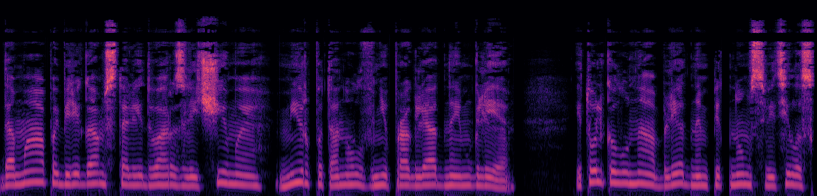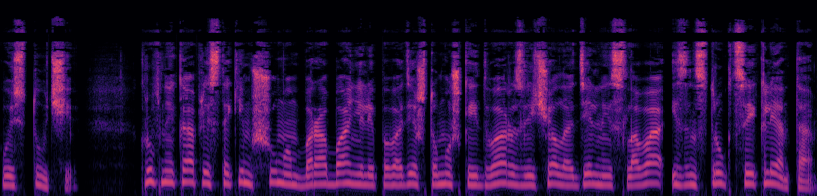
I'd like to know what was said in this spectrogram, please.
Дома по берегам стали едва различимы, мир потонул в непроглядной мгле, и только луна бледным пятном светила сквозь тучи. Крупные капли с таким шумом барабанили по воде, что мушка едва различала отдельные слова из инструкции Клента.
